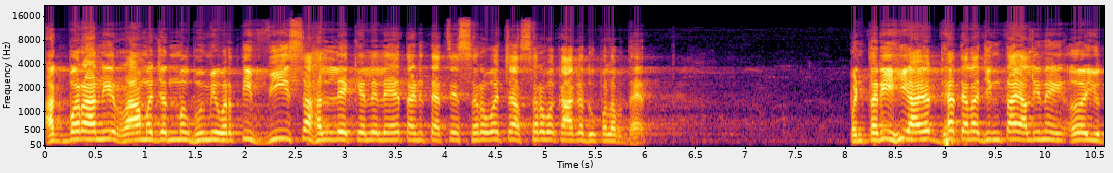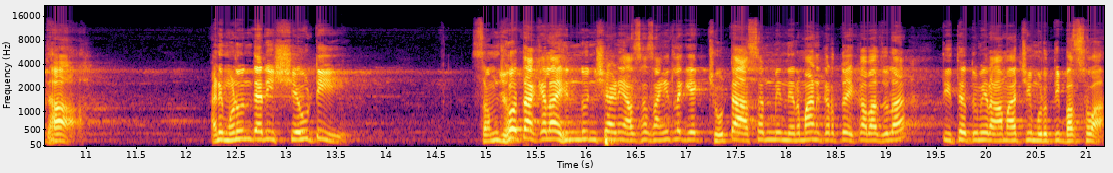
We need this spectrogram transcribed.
अकबराने राम जन्मभूमीवरती वीस हल्ले केलेले आहेत आणि त्याचे सर्वच्या सर्व कागद उपलब्ध आहेत. पण तरीही अयोध्या त्याला जिंकता आली नाही अयुधा. आणि म्हणून त्यांनी शेवटी समझोता केला हिंदूंशी आणि असं सांगितलं की एक छोटं आसन मी निर्माण करतो एका बाजूला तिथे तुम्ही रामाची मूर्ती बसवा.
